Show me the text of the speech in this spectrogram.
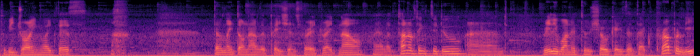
to be drawing like this. Definitely don't have the patience for it right now. I have a ton of things to do and really wanted to showcase the deck properly,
